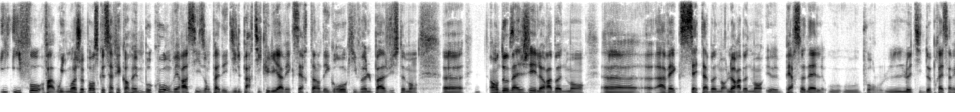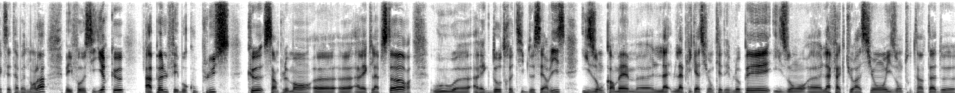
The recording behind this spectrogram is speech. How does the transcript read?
il faut, enfin oui, moi je pense que ça fait quand même beaucoup. On verra s'ils n'ont pas des deals particuliers avec certains des gros qui veulent pas justement euh, endommager leur abonnement euh, avec cet abonnement, leur abonnement euh, personnel ou, ou, pour le titre de presse avec cet abonnement-là. Mais il faut aussi dire que Apple fait beaucoup plus que simplement euh, euh, avec l'App Store ou avec d'autres types de services. Ils ont quand même l'application qui est développée, ils ont la facturation, ils ont tout un tas de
